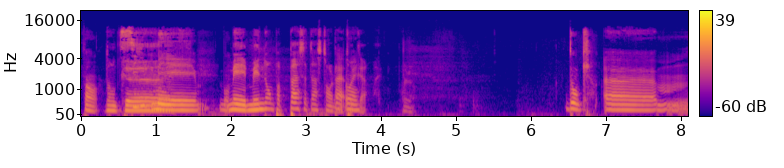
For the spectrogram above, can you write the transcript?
Enfin, donc, si, euh, mais, mais mais non, pas, pas à cet instant-là, en tout cas. Donc, euh,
